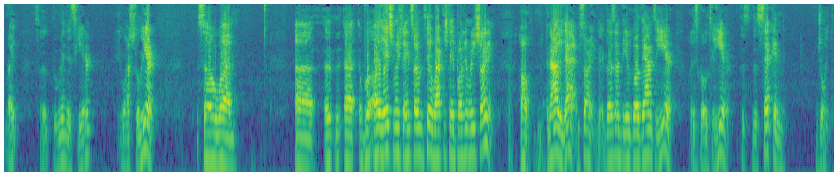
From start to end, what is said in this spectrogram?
Right? So the ring is here, you wash till here. So, um, uh, uh, uh, Oh, not only that, I'm sorry, it doesn't even go down to here. Let's go to here, the, the second joint.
